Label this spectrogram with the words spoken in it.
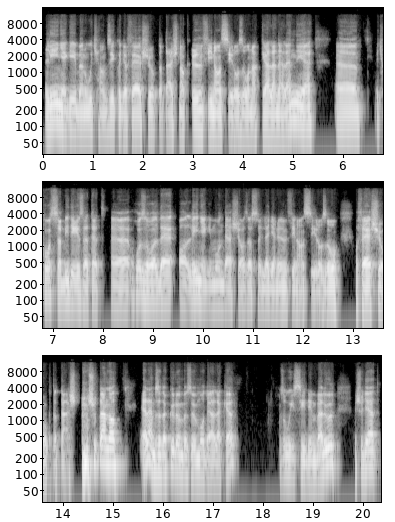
lényegében úgy hangzik, hogy a felsőoktatásnak önfinanszírozónak kellene lennie, egy hosszabb idézetet hozol, de a lényegi mondása az az, hogy legyen önfinanszírozó a felső oktatás. És utána elemzed a különböző modelleket az OECD-n belül, és ugye hát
